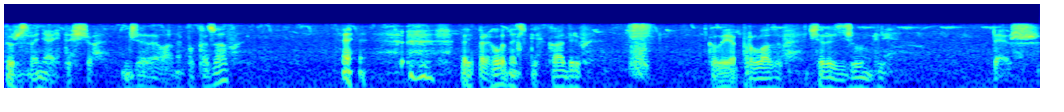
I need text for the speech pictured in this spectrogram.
Тож звиняйте, що джерела не показав. Та й пригодницьких кадрів, коли я пролазив через джунглі. Теж.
